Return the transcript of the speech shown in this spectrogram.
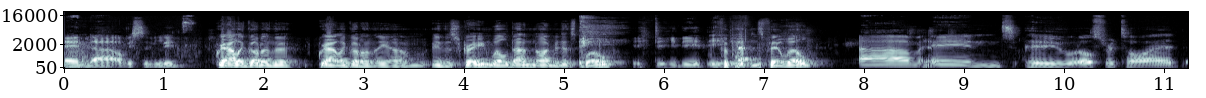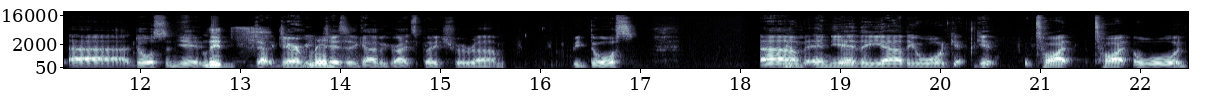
and uh, obviously Lid. Growler got on the Growler got on the um in the screen. Well done, nine minutes twelve He did. He did. He for did. Patton's farewell. Um, and who else retired? Uh, Dawson, yeah. Lids. Je- Jeremy Lid. Jezza gave a great speech for um, Big Dawes. Um, and yeah, the uh, the award get get tight tight award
